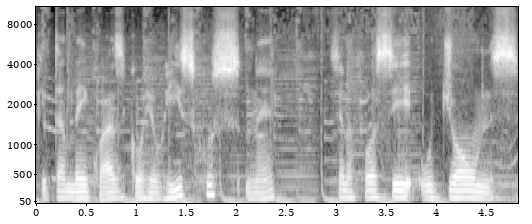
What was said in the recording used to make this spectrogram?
que também quase correu riscos, né? Se não fosse o Jones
